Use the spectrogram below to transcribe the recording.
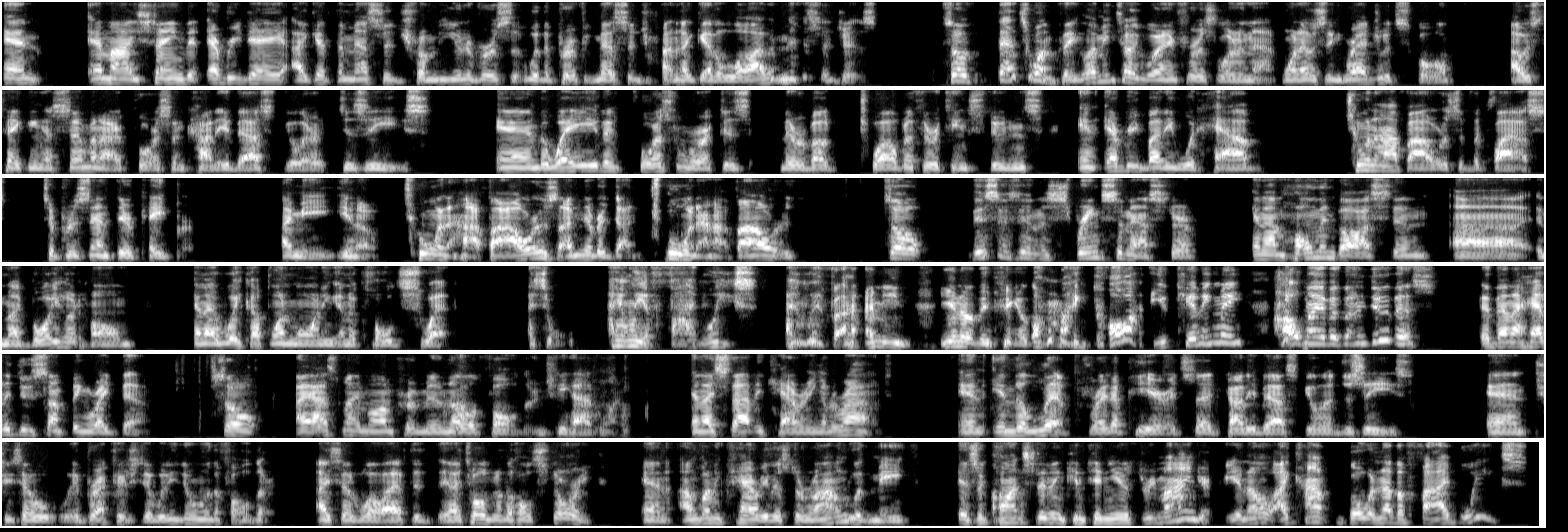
And am I saying that every day I get the message from the universe with a perfect message, but I get a lot of messages? So that's one thing. Let me tell you when I first learned that. When I was in graduate school, I was taking a seminar course on cardiovascular disease. And the way the course worked is there were about 12 or 13 students, and everybody would have two and a half hours of the class to present their paper. I mean, you know, two and a half hours. I've never done two and a half hours. So this is in the spring semester, and I'm home in Boston, uh, in my boyhood home, and I wake up one morning in a cold sweat. I said, I only have five weeks. I mean, you know, they think, oh my God, are you kidding me? How am I ever going to do this? And then I had to do something right then. So I asked my mom for a manila folder and she had one. And I started carrying it around. And in the lip, right up here, it said cardiovascular disease. And she said, well, at breakfast, she said, what are you doing with the folder? I said, well, I have to, I told her the whole story. And I'm going to carry this around with me as a constant and continuous reminder. You know, I can't go another five weeks.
